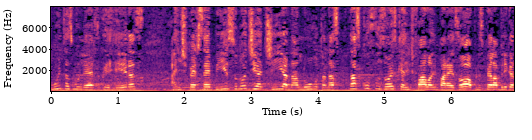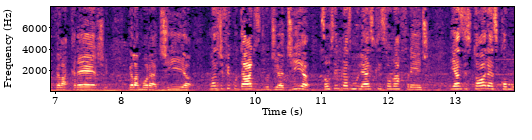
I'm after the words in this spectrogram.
muitas mulheres guerreiras. A gente percebe isso no dia a dia, na luta, nas, nas confusões que a gente fala em Paraisópolis, pela briga pela creche, pela moradia, nas dificuldades do dia a dia, são sempre as mulheres que estão na frente. E as histórias como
